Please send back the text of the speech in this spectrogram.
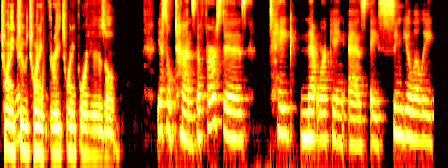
22 yep. 23 24 years old? Yeah so tons. The first is take networking as a singularly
